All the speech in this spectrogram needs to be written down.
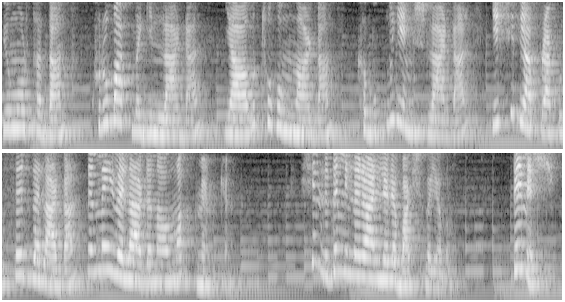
yumurtadan, kuru baklagillerden, yağlı tohumlardan, kabuklu yemişlerden, yeşil yapraklı sebzelerden ve meyvelerden almak mümkün. Şimdi de minerallere başlayalım. Demir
